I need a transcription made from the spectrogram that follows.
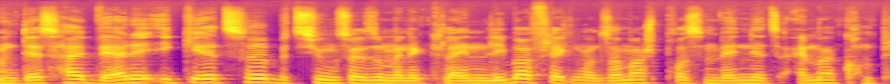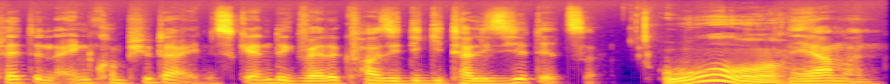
Und deshalb werde ich jetzt, beziehungsweise meine kleinen Leberflecken und Sommersprossen werden jetzt einmal komplett in einen Computer eingescannt. Ich werde quasi digitalisiert jetzt. Oh. Ja, Mann.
